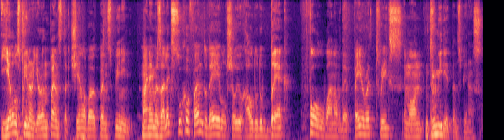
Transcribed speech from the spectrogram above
Yellow Spinner, you're on Penstock, channel about pen spinning. My name is Alex Sukhov and today I will show you how to do back fall, one of the favorite tricks among intermediate pen spinners,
